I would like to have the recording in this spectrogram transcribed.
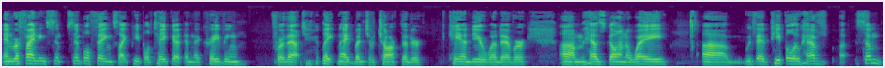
And we're finding sim- simple things like people take it and the craving for that late night bunch of chocolate or candy or whatever um, has gone away. Um, we've had people who have uh, some,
